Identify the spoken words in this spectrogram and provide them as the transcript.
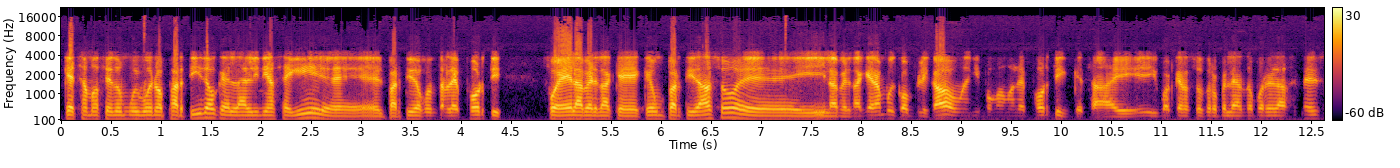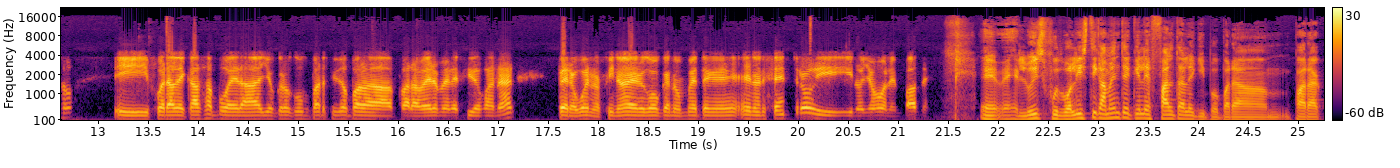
que estamos haciendo muy buenos partidos, que es la línea a seguir, eh, el partido contra el Sporting fue la verdad que, que un partidazo eh, y la verdad que era muy complicado un equipo como el Sporting que está ahí, igual que nosotros peleando por el ascenso y fuera de casa pues era yo creo que un partido para, para haber merecido ganar pero bueno, al final el gol que nos meten en el centro y nos llevamos el empate. Eh, eh, Luis, futbolísticamente, ¿qué le falta al equipo para, para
